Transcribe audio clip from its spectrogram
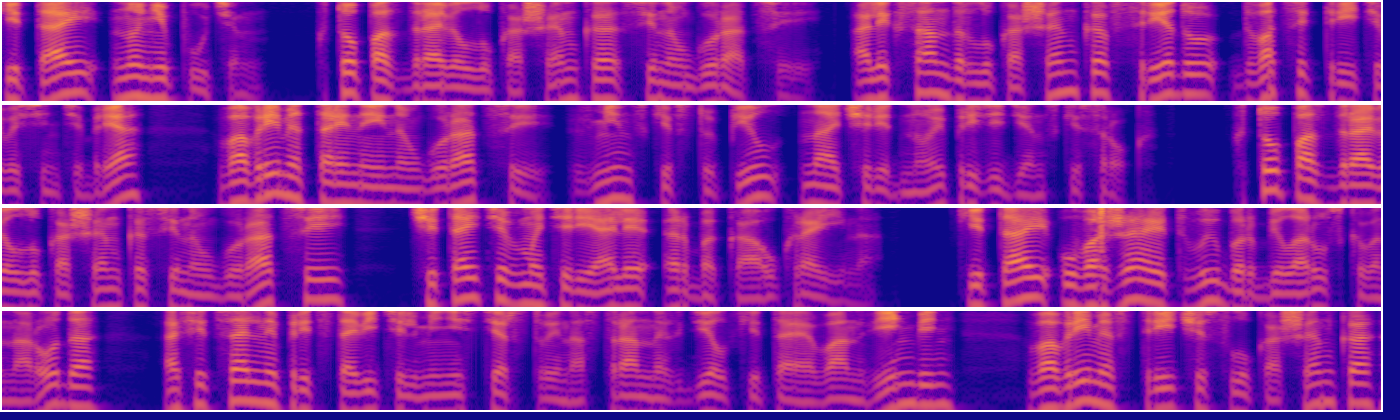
Китай, но не Путин. Кто поздравил Лукашенко с инаугурацией? Александр Лукашенко в среду 23 сентября во время тайной инаугурации в Минске вступил на очередной президентский срок. Кто поздравил Лукашенко с инаугурацией, читайте в материале РБК Украина. Китай уважает выбор белорусского народа, официальный представитель Министерства иностранных дел Китая Ван Веньбень во время встречи с Лукашенко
